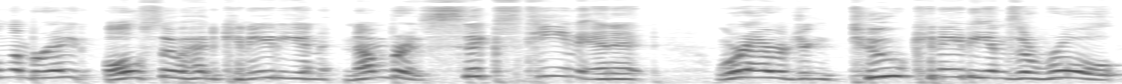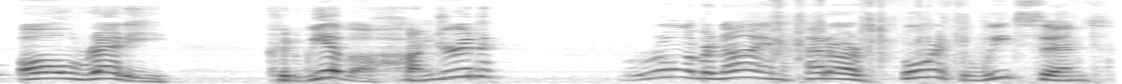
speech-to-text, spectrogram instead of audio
Well, number eight also had Canadian number 16 in it. We're averaging two Canadians a roll already. Could we have a hundred? Roll number nine had our fourth wheat cent.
